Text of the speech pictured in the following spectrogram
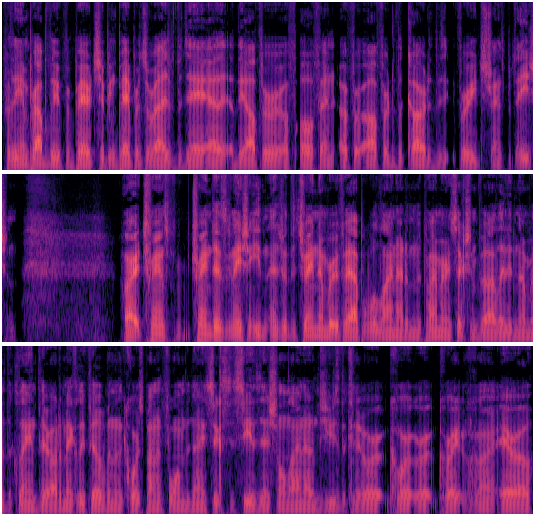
for the improperly prepared shipping papers arrived at the day uh, the offer of, of, of offered the card for each transportation. All right, trans, train designation. Enter the train number if applicable line item in the primary section violated number of the claim. They're automatically filled within the corresponding form. The 96 to see additional line items. Use the cor- cor- cor- arrow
